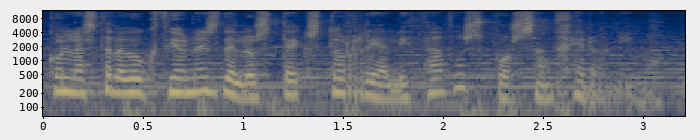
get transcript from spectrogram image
con las traducciones de los textos realizados por San Jerónimo.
